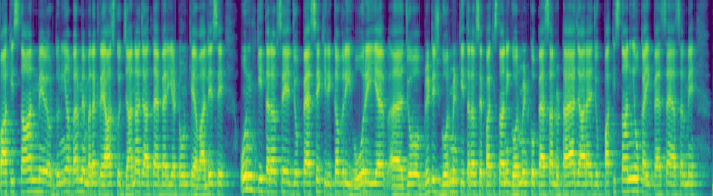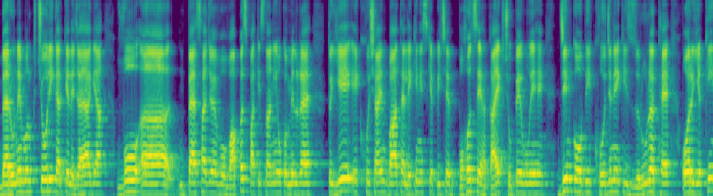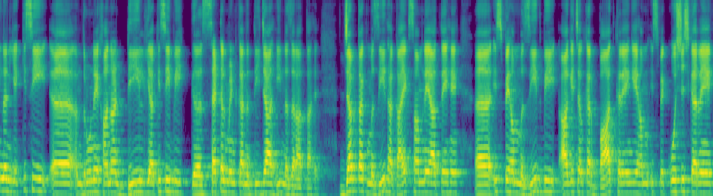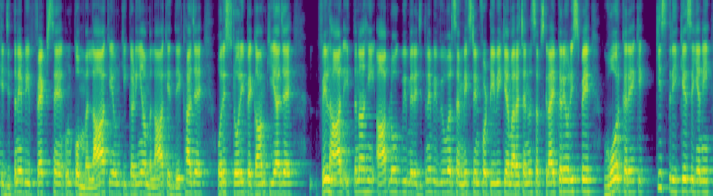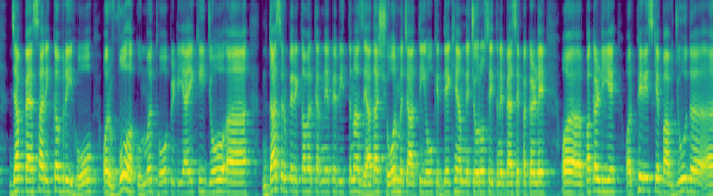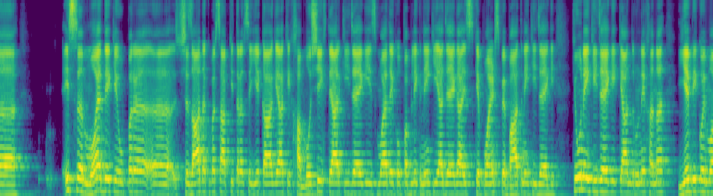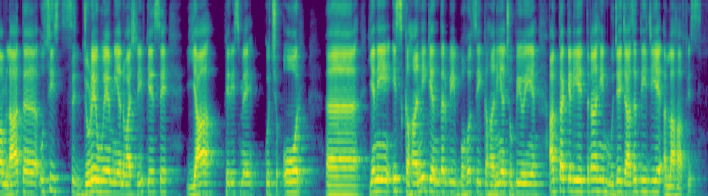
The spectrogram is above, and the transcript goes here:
پاکستان میں اور دنیا بھر میں ملک ریاض کو جانا جاتا ہے بیریا ٹون کے حوالے سے ان کی طرف سے جو پیسے کی ریکوری ہو رہی ہے جو برٹش گورنمنٹ کی طرف سے پاکستانی گورنمنٹ کو پیسہ لٹایا جا رہا ہے، جو پاکستانیوں کا ہی پیسہ ہے، اصل میں بیرون ملک چوری کر کے لے جایا گیا۔ وہ پیسہ جو ہے، وہ واپس پاکستانیوں کو مل رہا ہے۔ تو یہ ایک خوشائند بات ہے، لیکن اس کے پیچھے بہت سے حقائق چھپے ہوئے ہیں، جن کو بھی کھوجنے کی ضرورت ہے۔ اور یقیناً یہ کسی اندرون خانہ ڈیل یا کسی بھی سیٹلمنٹ کا نتیجہ ہی نظر آتا ہے۔ جب تک مزید حقائق سامنے آتے ہیں اس پہ ہم مزید بھی آگے چل کر بات کریں گے۔ ہم اس پہ کوشش کر رہے ہیں کہ جتنے بھی فیکٹس ہیں، ان کو ملا کے، ان کی کڑیاں ملا کے دیکھا جائے اور اس سٹوری پہ کام کیا جائے۔ فی الحال اتنا ہی۔ آپ لوگ بھی میرے جتنے بھی ویورز ہیں مکسڈ انفو ٹی وی کے ہمارا چینل سبسکرائب کریں اور اس پہ غور کریں کہ کس طریقے سے یعنی جب پیسہ ریکوری ہو اور وہ حکومت ہو پی ٹی آئی کی جو دس روپے ریکور کرنے پہ بھی اتنا زیادہ شور مچاتی ہو کہ دیکھیں ہم نے چوروں سے اتنے پیسے پکڑ لے پکڑ لیے اور پھر اس کے باوجود اس معاہدے کے اوپر شہزاد اکبر صاحب کی طرف سے یہ کہا گیا کہ خاموشی اختیار کی جائے گی، اس معاہدے کو پبلک نہیں کیا جائے گا، اس کے پوائنٹس پہ بات نہیں کی جائے گی۔ کیوں نہیں کی جائے گی؟ کیا اندرون خانہ، یہ بھی کوئی معاملات اسی سے جڑے ہوئے ہیں میاں نواز شریف کے سے، یا پھر اس میں کچھ اور؟ یعنی اس کہانی کے اندر بھی بہت سی کہانیاں چھپی ہوئی ہیں۔ اب تک کے لیے اتنا ہی، مجھے اجازت دیجیے اللہ حافظ۔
